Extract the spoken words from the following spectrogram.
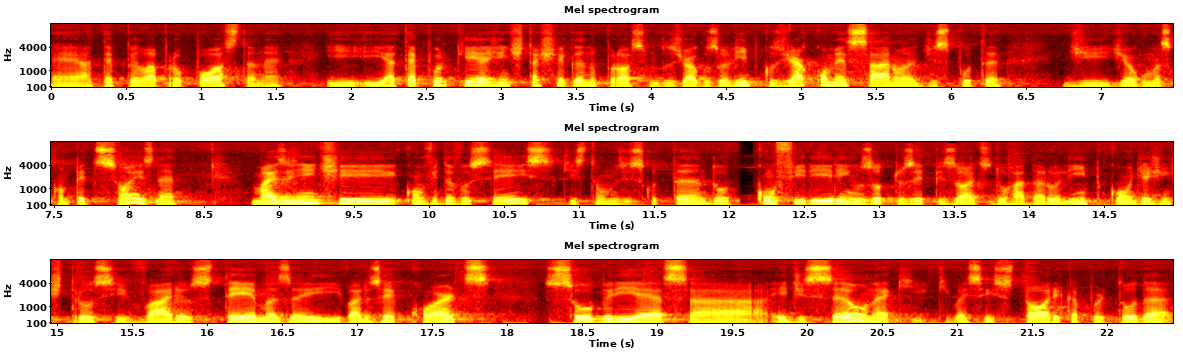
é, até pela proposta, né? E, e até porque a gente está chegando próximo dos Jogos Olímpicos, já começaram a disputa de, de algumas competições, né? Mas a gente convida vocês que estão nos escutando conferirem os outros episódios do Radar Olímpico, onde a gente trouxe vários temas aí, vários recortes sobre essa edição, né, que, que vai ser histórica por toda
